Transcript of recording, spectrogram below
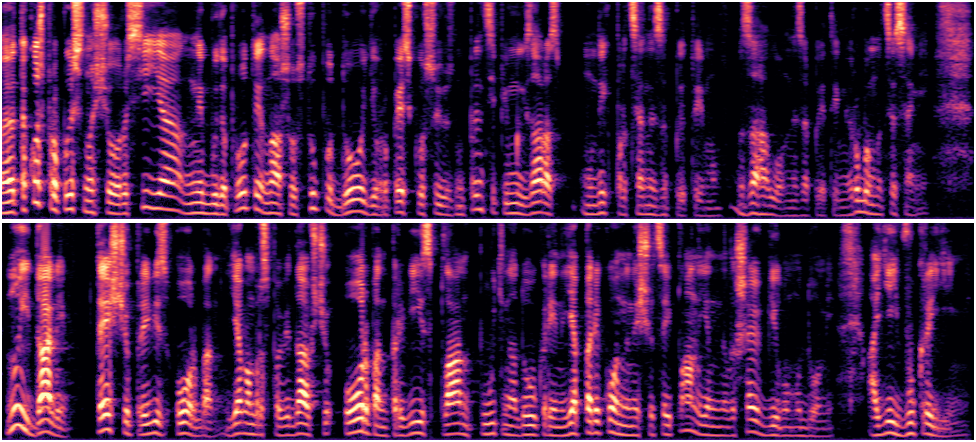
Е, Також прописано, що Росія не буде проти нашого вступу до Європейського Союзу. В принципі, ми зараз у них про це не запитуємо. Загалом не запитуємо. Робимо це самі. Ну і далі. Те, що привіз Орбан, я вам розповідав, що Орбан привіз план Путіна до України. Я переконаний, що цей план є не лише в Білому домі, а є й в Україні.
